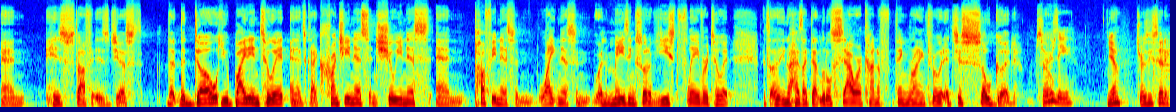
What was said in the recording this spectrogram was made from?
And his stuff is just the, the dough, you bite into it and it's got crunchiness and chewiness and puffiness and lightness and an amazing sort of yeast flavor to it. It's, you know, has like that little sour kind of thing running through it. It's just so good. So, Jersey. Yeah, Jersey City.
